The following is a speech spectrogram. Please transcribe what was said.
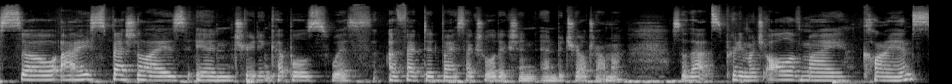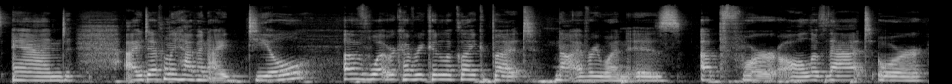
So I specialize in treating couples with affected by sexual addiction and betrayal trauma. So that's pretty much all of my clients, and I definitely have an ideal of what recovery could look like, but not everyone is up for all of that or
